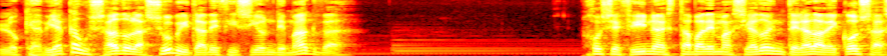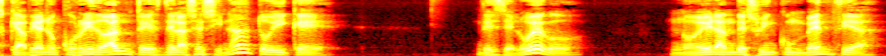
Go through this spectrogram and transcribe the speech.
lo que había causado la súbita decisión de Magda. Josefina estaba demasiado enterada de cosas que habían ocurrido antes del asesinato y que, desde luego, no eran de su incumbencia.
